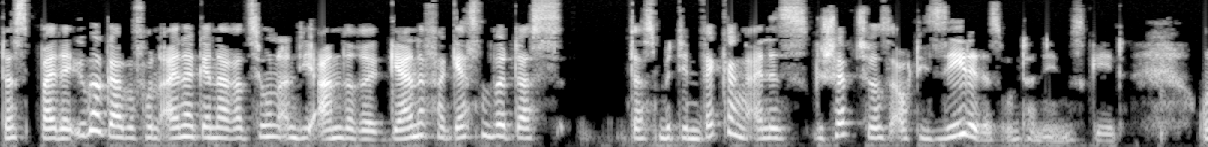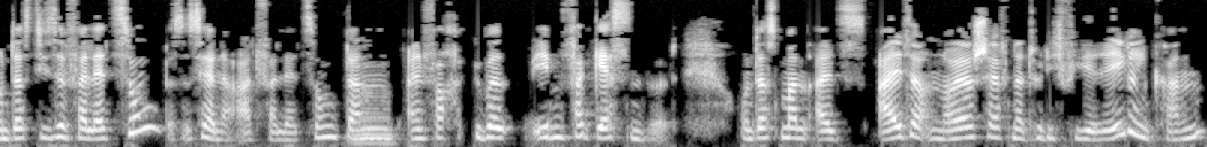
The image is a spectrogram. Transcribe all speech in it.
dass bei der Übergabe von einer Generation an die andere gerne vergessen wird, dass dass mit dem Weggang eines Geschäftsführers auch die Seele des Unternehmens geht. Und dass diese Verletzung, das ist ja eine Art Verletzung, dann mhm. einfach über, eben vergessen wird. Und dass man als alter und neuer Chef natürlich viel regeln kann,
